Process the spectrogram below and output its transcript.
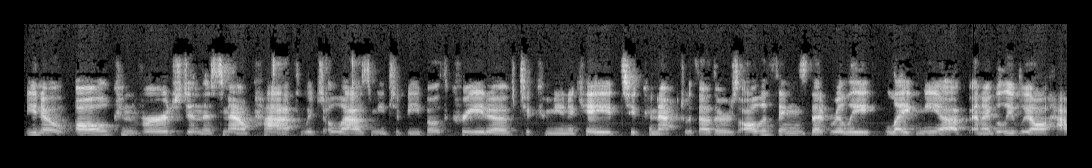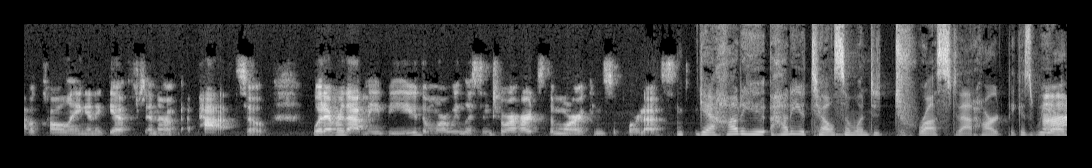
you know, all converged in this now path, which allows me to be both creative, to communicate, to connect with others, all the things that really light me up. And I believe we all have a calling and a gift and a, a path. So, whatever that may be, the more we listen to our hearts, the more it can support us. Yeah. How do you how do you tell someone to trust that heart? Because we are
